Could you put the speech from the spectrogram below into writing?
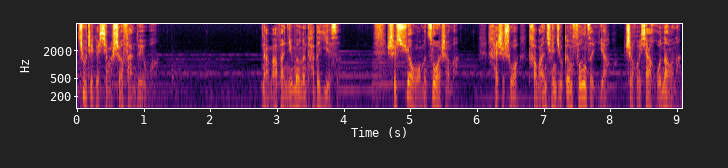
就这个小蛇反对我。那麻烦您问问他的意思，是需要我们做什么，还是说他完全就跟疯子一样，只会瞎胡闹呢？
